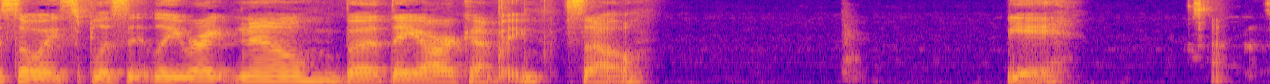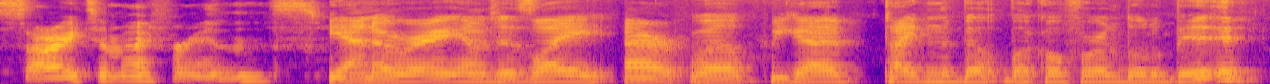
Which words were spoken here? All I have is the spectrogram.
so explicitly right now, but they are coming. So, yeah. Sorry to my friends. Yeah, I know, right? I'm just like, all right, well, we gotta tighten the belt buckle for a little bit.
